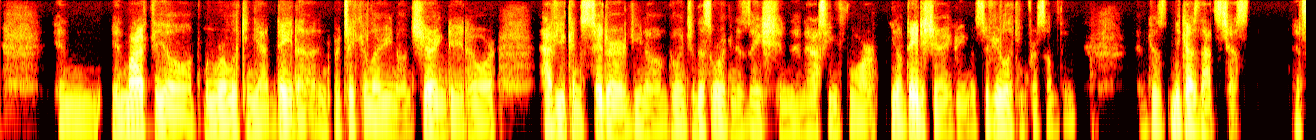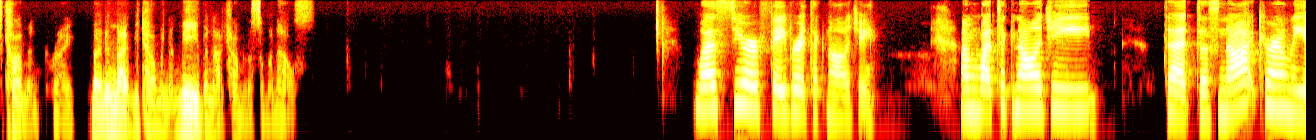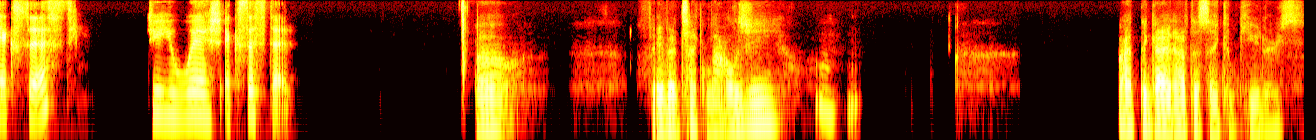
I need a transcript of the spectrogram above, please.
in in my field when we're looking at data in particular you know and sharing data or have you considered you know going to this organization and asking for you know data sharing agreements if you're looking for something? Because because that's just it's common right but it might be common to me but not common to someone else what's your favorite technology and what technology that does not currently exist do you wish existed? Oh, favorite technology? Mm-hmm. I think I'd have to say computers.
